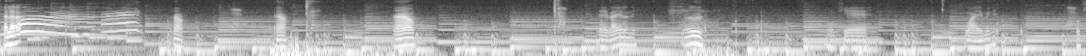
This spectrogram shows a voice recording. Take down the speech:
ไปเลยเอาเอาเอาเอ้ยไรแล้วนี่ อือโอเค ไหวไหมเนี่ย โอเค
